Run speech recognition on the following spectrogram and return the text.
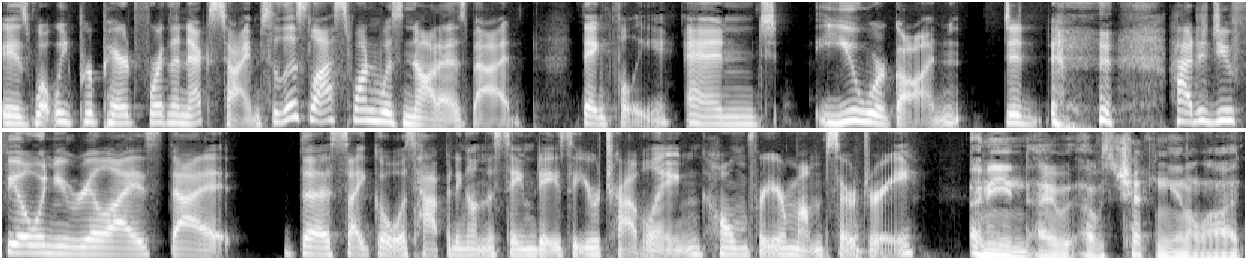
is what we prepared for the next time. So this last one was not as bad, thankfully. And you were gone. Did how did you feel when you realized that the cycle was happening on the same days that you were traveling home for your mom's surgery? I mean, I, I was checking in a lot,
